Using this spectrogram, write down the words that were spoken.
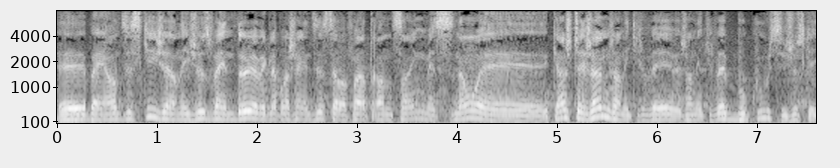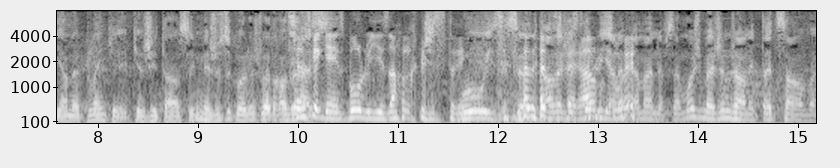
Ben, en disque, j'en ai juste 22. Avec le prochain disque, ça va faire 35. Mais sinon, euh, quand j'étais jeune, j'en écrivais, j'en écrivais beaucoup. C'est juste qu'il y en a plein que, que j'ai tassé. Mais je sais pas, là, je dois être rendu C'est juste que Gainsbourg, lui, les a enregistrés. Oui, oui, c'est ça. Enregistré, lui, il y en a vraiment 900. Moi, j'imagine, j'en ai peut-être 120.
